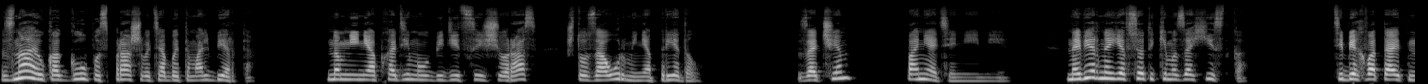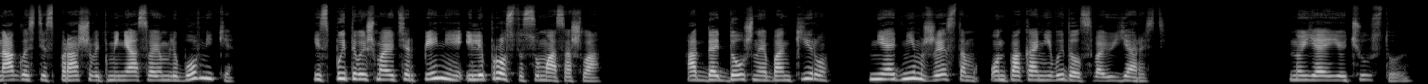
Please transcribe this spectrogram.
Знаю, как глупо спрашивать об этом Альберта, но мне необходимо убедиться еще раз, что Заур меня предал. Зачем? Понятия не имею. Наверное, я все-таки мазохистка. Тебе хватает наглости спрашивать меня о своем любовнике? Испытываешь мое терпение или просто с ума сошла? Отдать должное банкиру, ни одним жестом он пока не выдал свою ярость. Но я ее чувствую.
